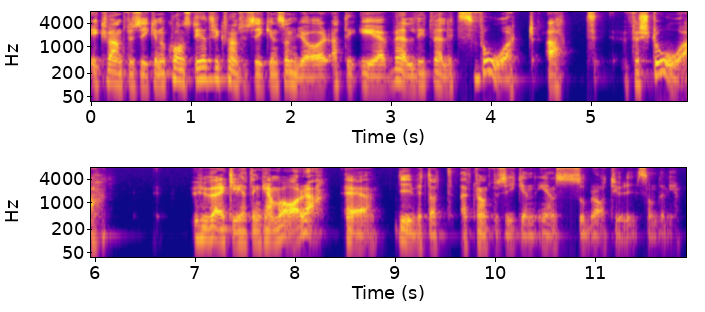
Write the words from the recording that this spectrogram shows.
i kvantfysiken och konstigheter i kvantfysiken som gör att det är väldigt, väldigt svårt att förstå hur verkligheten kan vara eh, givet att, att kvantfysiken är en så bra teori som den är.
